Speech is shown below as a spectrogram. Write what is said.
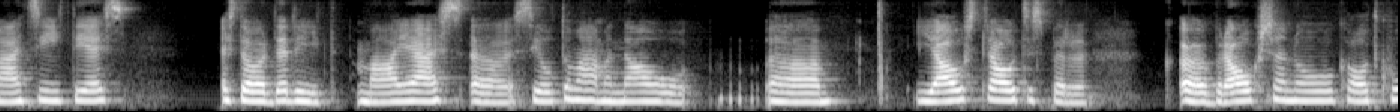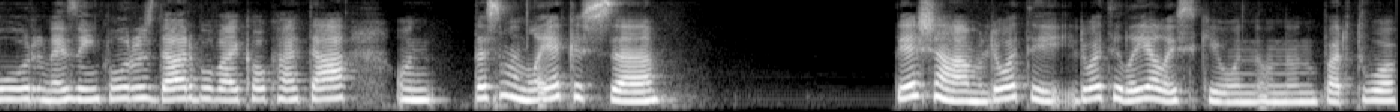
mācīties, Es to varu darīt mājās, uh, siltumā. Man nav uh, jāuztraucas par uh, braukšanu kaut kur, nezinu, kur uz darbu vai kaut kā tā. Un tas man liekas uh, tiešām ļoti, ļoti lieliski, un, un, un par to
